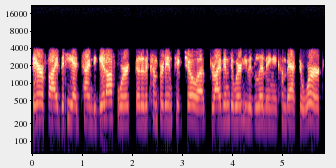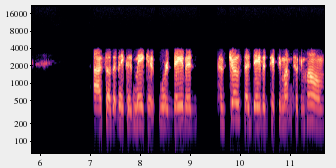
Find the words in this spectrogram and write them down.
verified that he had time to get off work, go to the Comfort Inn, pick Joe up, drive him to where he was living, and come back to work, uh, so that they could make it where David because Joe said David picked him up and took him home.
